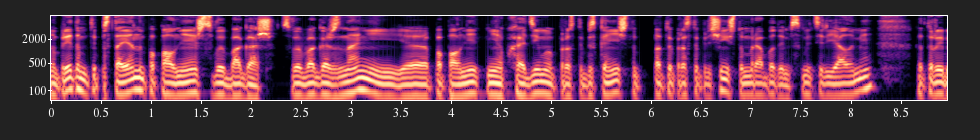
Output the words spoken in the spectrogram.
но при этом ты постоянно пополняешь свой багаж. Свой багаж знаний э, пополнять необходимо просто бесконечно по той простой причине, что мы работаем с материалами, которые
